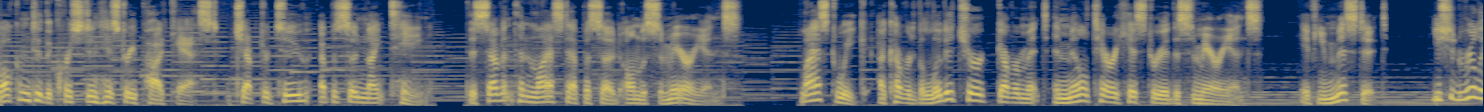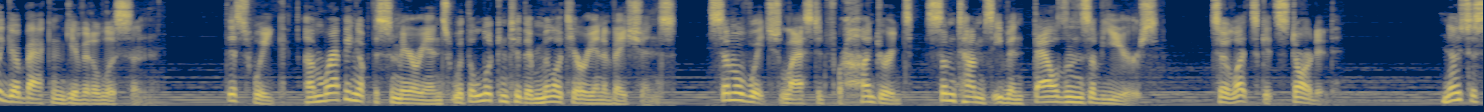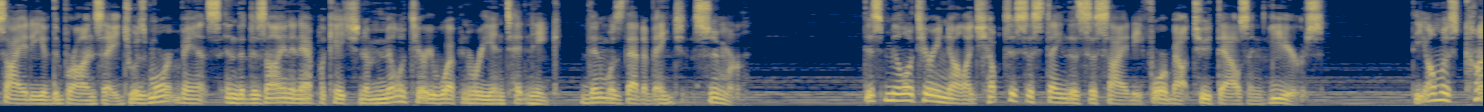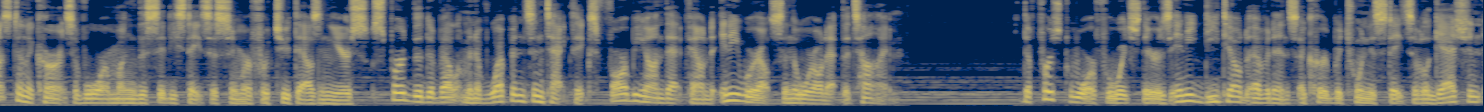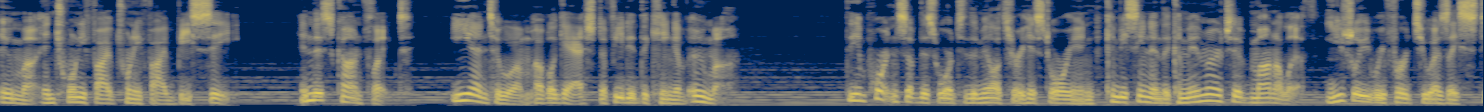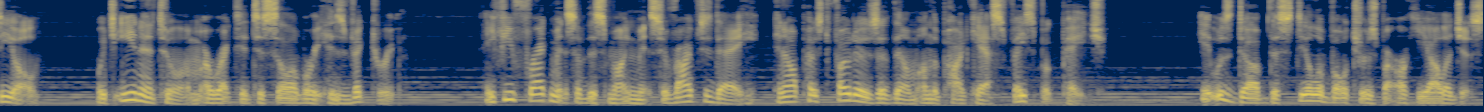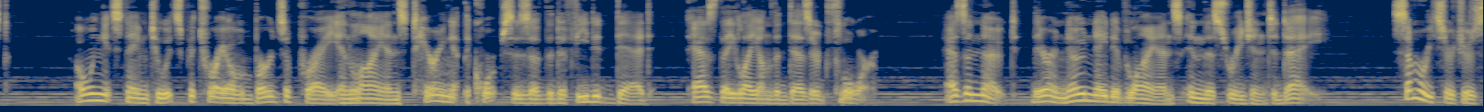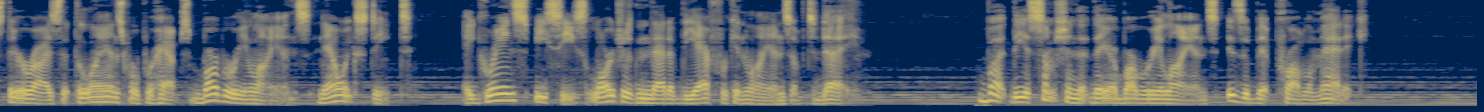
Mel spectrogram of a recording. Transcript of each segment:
Welcome to the Christian History Podcast, Chapter 2, Episode 19, the seventh and last episode on the Sumerians. Last week, I covered the literature, government, and military history of the Sumerians. If you missed it, you should really go back and give it a listen. This week, I'm wrapping up the Sumerians with a look into their military innovations, some of which lasted for hundreds, sometimes even thousands of years. So let's get started. No society of the Bronze Age was more advanced in the design and application of military weaponry and technique than was that of ancient Sumer. This military knowledge helped to sustain the society for about 2,000 years. The almost constant occurrence of war among the city states of Sumer for 2,000 years spurred the development of weapons and tactics far beyond that found anywhere else in the world at the time. The first war for which there is any detailed evidence occurred between the states of Lagash and Umma in 2525 BC. In this conflict, Eannatum of Lagash defeated the king of Umma. The importance of this war to the military historian can be seen in the commemorative monolith, usually referred to as a stele, which Eannatum erected to celebrate his victory. A few fragments of this monument survive today, and I'll post photos of them on the podcast's Facebook page. It was dubbed the Stele of Vultures by archaeologists, owing its name to its portrayal of birds of prey and lions tearing at the corpses of the defeated dead as they lay on the desert floor. As a note, there are no native lions in this region today. Some researchers theorize that the lions were perhaps Barbary lions, now extinct, a grand species larger than that of the African lions of today. But the assumption that they are Barbary lions is a bit problematic.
